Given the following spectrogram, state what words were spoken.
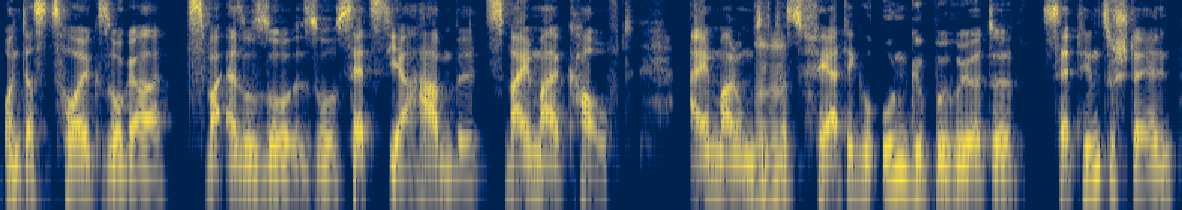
und das Zeug sogar zwei, also so, so Sets, die er haben will, zweimal kauft. Einmal, um sich Mhm. das fertige, ungeberührte Set hinzustellen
